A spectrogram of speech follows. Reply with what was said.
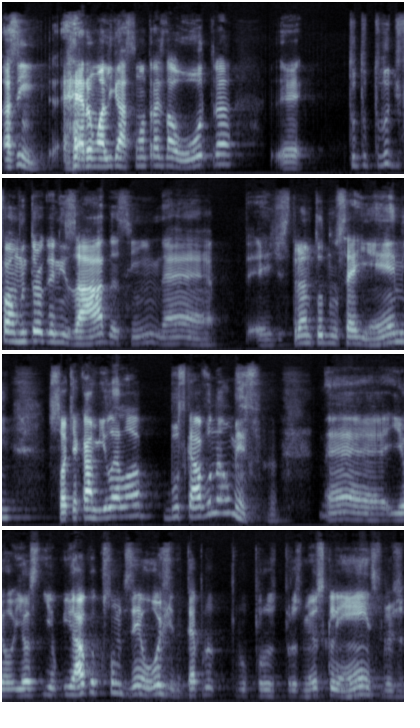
assim, era uma ligação atrás da outra, é, tudo, tudo de forma muito organizada, assim, né? Registrando tudo no CRM. Só que a Camila, ela buscava o não mesmo. É, e, eu, e, eu, e algo que eu costumo dizer hoje, até pro, os meus clientes, para os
